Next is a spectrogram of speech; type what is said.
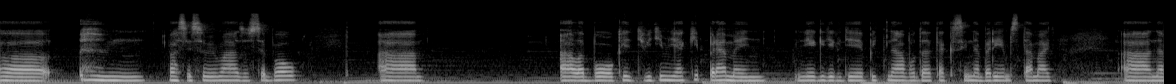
uh, vlastne som ju mala so sebou a alebo keď vidím nejaký prameň niekde, kde je pitná voda, tak si naberiem stamať a na,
